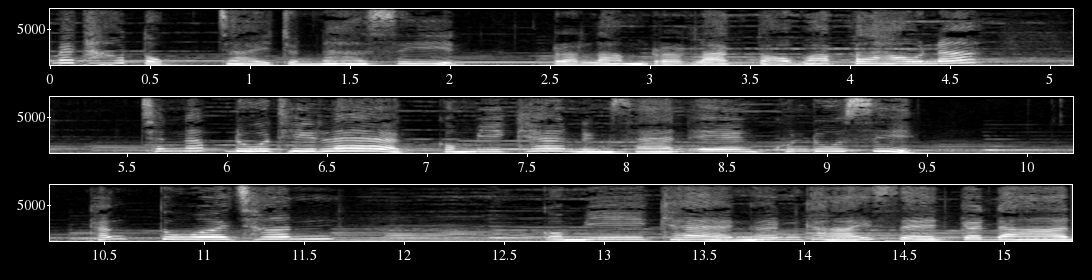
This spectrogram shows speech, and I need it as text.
แม่เท่าตกใจจนหน้าซีด ระล่ำระลักต่อว่าเปล่านะฉันนับดูทีแรกก็มีแค่หนึ่งแสนเองคุณดูสิ ทั้งตัวฉัน ก็มีแค่เงินขายเศษกระดาษ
